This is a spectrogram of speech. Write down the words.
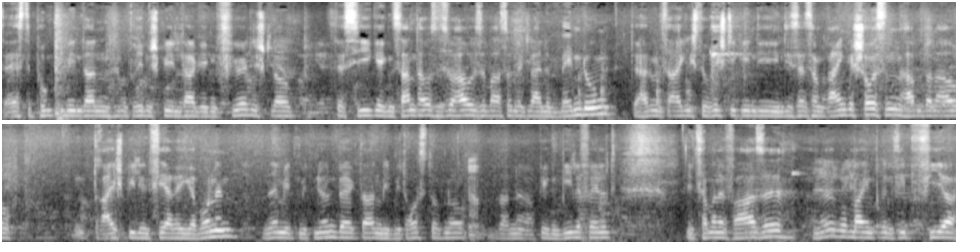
der erste Punktgewinn dann am dritten Spieltag gegen Fürth. Ich glaube, der Sieg gegen Sandhausen zu Hause war so eine kleine Wendung. Der hat uns eigentlich so richtig in die, in die Saison reingeschossen, haben dann auch drei Spiele in Serie gewonnen, ne, mit, mit Nürnberg dann, mit, mit Rostock noch, ja. dann auch gegen Bielefeld. Jetzt haben wir eine Phase, ne, wo wir im Prinzip vier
